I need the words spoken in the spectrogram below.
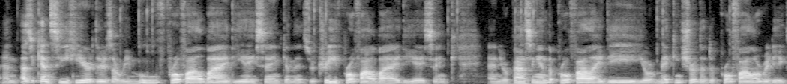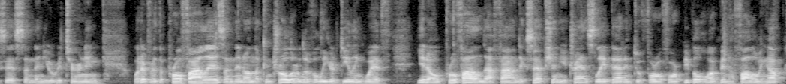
And as you can see here, there's a remove profile by ID async, and there's retrieve profile by ID async. And you're passing in the profile ID, you're making sure that the profile already exists, and then you're returning whatever the profile is and then on the controller level you're dealing with you know profile not found exception. You translate that into 404 people who have been following up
